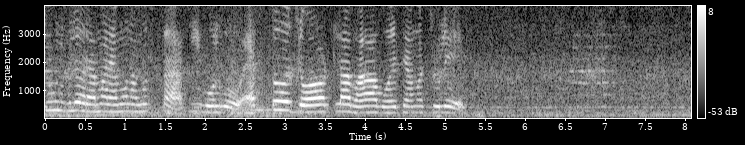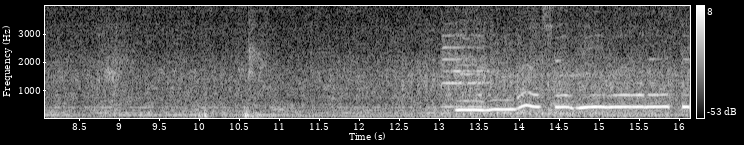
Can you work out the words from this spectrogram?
চুলগুলোর আমার এমন অবস্থা, কি বলব? এত জটলা ভাব হয়েছে আমার চুলে। জীবনেতে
